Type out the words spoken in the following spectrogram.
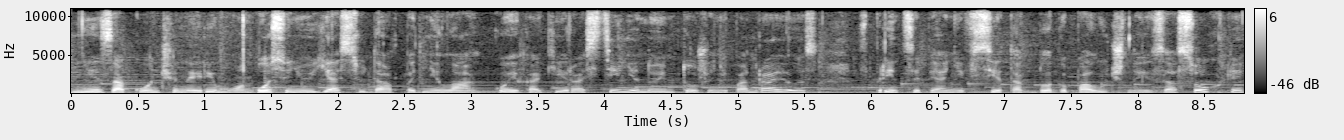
не законченный ремонт. Осенью я сюда подняла кое-какие растения, но им тоже не понравилось. В принципе, они все так благополучно и засохли.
